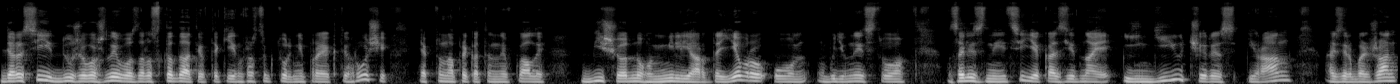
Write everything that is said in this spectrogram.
для Росії дуже важливо зараз складати в такі інфраструктурні проекти гроші, як то, наприклад, вони вклали більше 1 мільярда євро у будівництво залізниці, яка з'єднає Індію через Іран, Азербайджан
